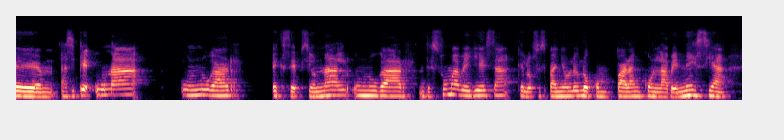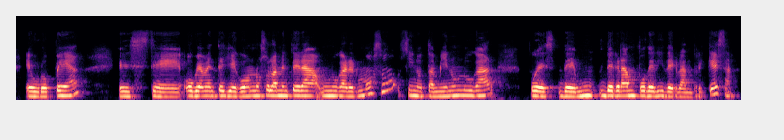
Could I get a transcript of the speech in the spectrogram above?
Em, así que una, un lugar excepcional, un lugar de suma belleza, que los españoles lo comparan con la Venecia europea. Este, obviamente llegó, no solamente era un lugar hermoso, sino también un lugar pues de, de, gran poder y de gran riqueza.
